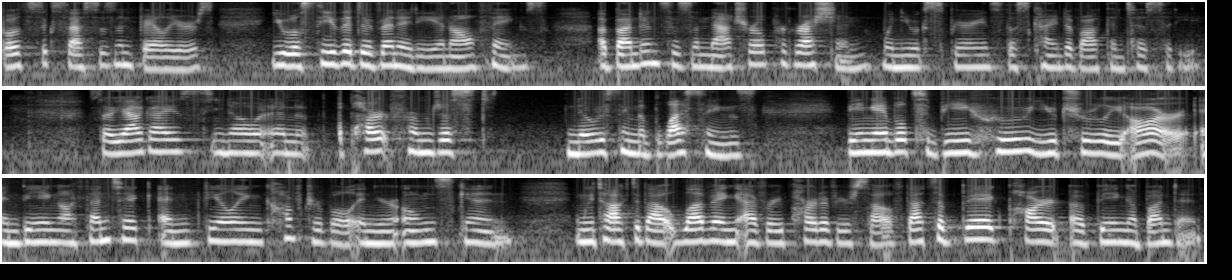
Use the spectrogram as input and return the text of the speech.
both successes and failures, you will see the divinity in all things. Abundance is a natural progression when you experience this kind of authenticity. So, yeah, guys, you know, and apart from just noticing the blessings, being able to be who you truly are and being authentic and feeling comfortable in your own skin. And we talked about loving every part of yourself. That's a big part of being abundant.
